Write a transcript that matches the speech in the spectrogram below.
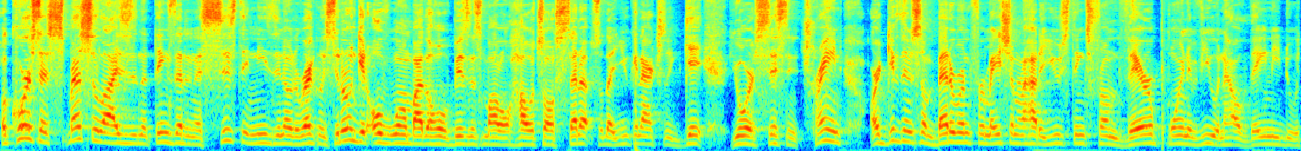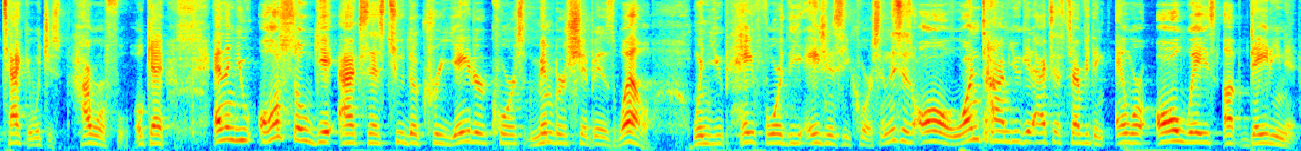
a course that specializes in the things that an assistant needs to know directly. So don't get overwhelmed by the whole business model, how it's all set up so that you can actually get your assistant trained or give them some better information on how to use things from their point of view and how they need to attack it, which is powerful. Okay. And then you also get access to the creator course membership as well when you pay for the agency course. And this is all one time you get access to everything and we're always updating it.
